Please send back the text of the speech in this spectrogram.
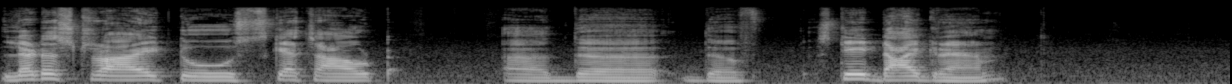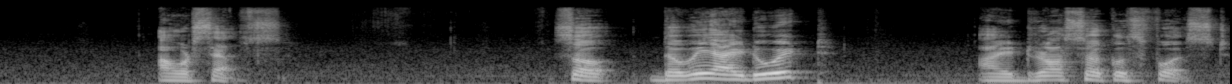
let us try to sketch out uh, the the state diagram ourselves so the way I do it I draw circles first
